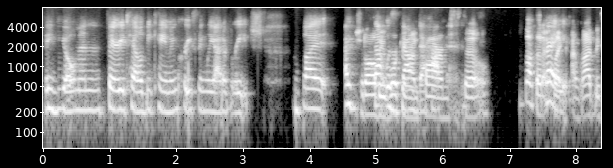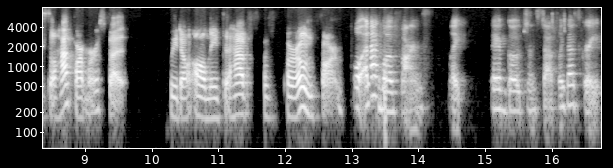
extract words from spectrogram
The yeoman fairy tale became increasingly out of reach. but I should all be working on farms happen. still. Not that right. I like I'm glad we still have farmers, but we don't all need to have a, our own farm. Well, and I love farms. Like they have goats and stuff. Like that's great.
